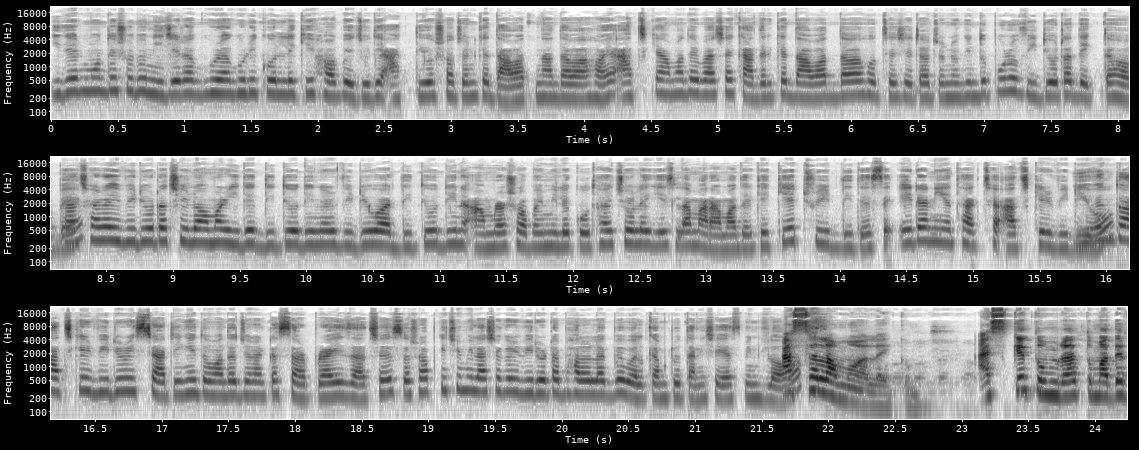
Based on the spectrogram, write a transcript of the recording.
ঈদের মধ্যে শুধু নিজেরা ঘোরাঘুরি করলে কি হবে? যদি আত্মীয় স্বজনকে দাওয়াত না দেওয়া হয় আজকে আমাদের বাসায় কাদেরকে দাওয়াত দেওয়া হচ্ছে সেটার জন্য কিন্তু পুরো ভিডিওটা দেখতে হবে। তাছাড়া এই ভিডিওটা ছিল আমার ঈদের দ্বিতীয় দিনের ভিডিও আর দ্বিতীয় দিন আমরা সবাই মিলে কোথায় চলে গেছিলাম আর আমাদেরকে কে ট্রিট দিতেছে এটা নিয়ে থাকছে আজকের ভিডিও। তো আজকের ভিডিওর স্টার্টিং এ তোমাদের জন্য একটা সারপ্রাইজ আছে তো সবকিছু মিলে আশা করি ভিডিওটা ভালো লাগবে। Welcome to Tanisha Yasmin blog আসসালামু আলাইকুম। আজকে তোমরা তোমাদের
